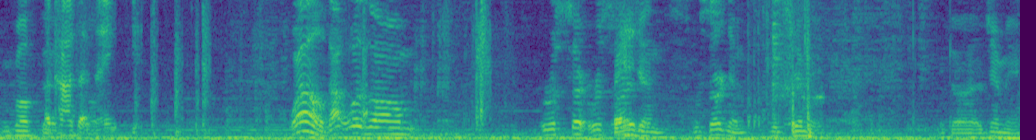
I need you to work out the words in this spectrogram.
We both did. content night. Well, that was um resur- resurgence resurgence with Jimmy. With uh Jimmy.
